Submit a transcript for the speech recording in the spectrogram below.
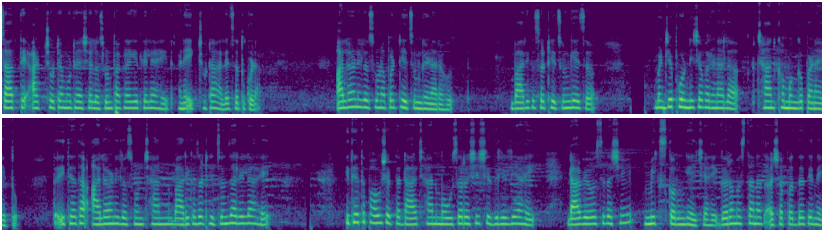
सात ते आठ छोट्या मोठ्या अशा लसूण पाकळ्या घेतलेल्या आहेत आणि एक छोटा आल्याचा तुकडा. आलं आणि लसूण आपण ठेचून घेणार आहोत. बारीक असं ठेचून घ्यायचं. म्हणजे फोडणीच्या वरणाला छान खमंगपणा येतो. तर इथे आता आलं आणि लसूण छान बारीक असं ठेचून झालेलं आहे. इथे आता पाहू शकता डाळ छान मऊसर अशी शिजलेली आहे. डाळ व्यवस्थित अशी मिक्स करून घ्यायची आहे. गरम असतानाच अशा पद्धतीने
